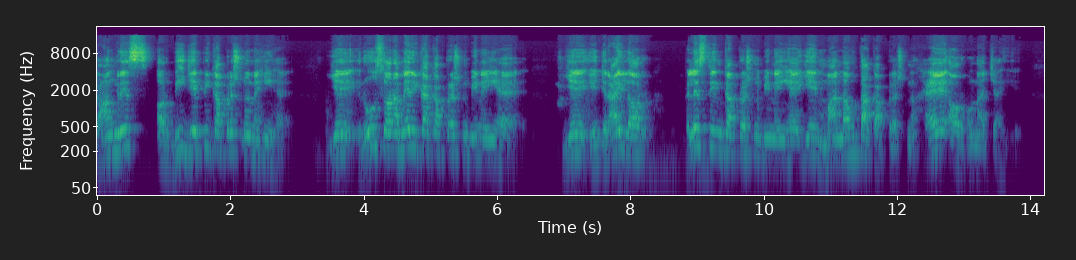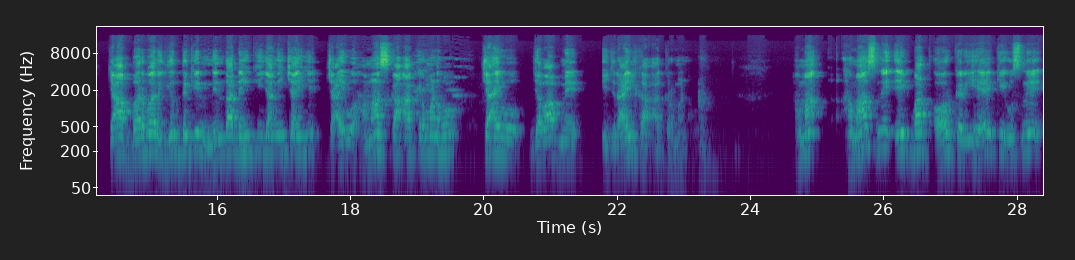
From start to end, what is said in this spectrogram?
कांग्रेस और बीजेपी का प्रश्न नहीं है, ये रूस और अमेरिका का प्रश्न भी नहीं है, ये इजराइल और फिलिस्तीन का प्रश्न भी नहीं है, ये मानवता का प्रश्न है और होना चाहिए। क्या बर्बर युद्ध की निंदा नहीं की जानी चाहिए? चाहे वो हमास का आक्रमण हो, चाहे वो जवाब में इजराइल का आक्रमण हो। हमा, हमास ने एक बात और करी है कि उसने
